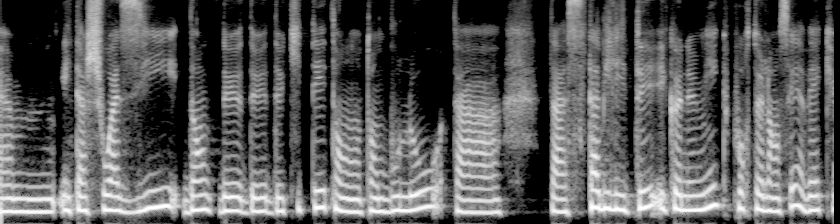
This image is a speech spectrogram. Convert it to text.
euh, et tu as choisi donc de, de, de quitter ton, ton boulot, ta, ta stabilité économique pour te lancer avec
